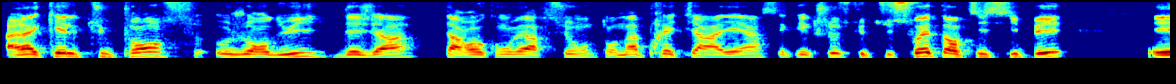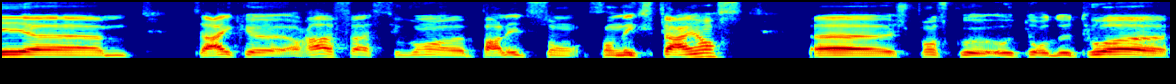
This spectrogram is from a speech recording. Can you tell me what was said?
à laquelle tu penses aujourd'hui déjà, ta reconversion, ton après-carrière, c'est quelque chose que tu souhaites anticiper? Et euh, c'est vrai que Raph a souvent euh, parlé de son, expérience. Euh, je pense qu'autour de toi,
